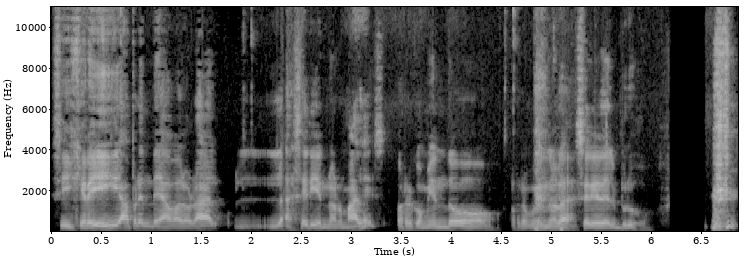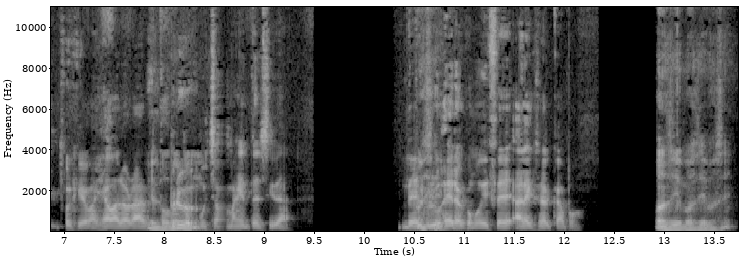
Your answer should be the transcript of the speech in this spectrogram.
si queréis aprender a valorar las series normales, os recomiendo, os recomiendo la serie del brujo. Porque vais a valorar todo con mucha más intensidad. Del pues brujero, como dice Alex el Capo. Pues sí, pues sí, pues sí.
